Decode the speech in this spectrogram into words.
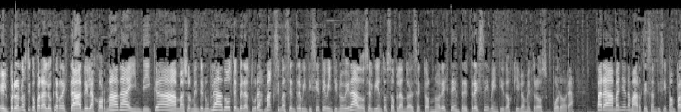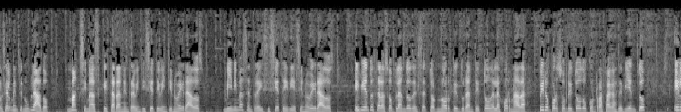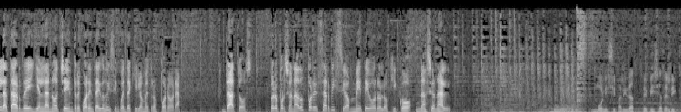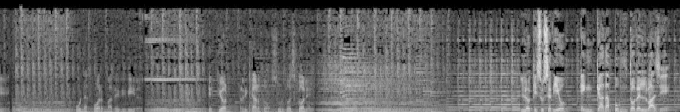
El pronóstico para lo que resta de la jornada indica mayormente nublado, temperaturas máximas entre 27 y 29 grados, el viento soplando al sector noreste entre 13 y 22 kilómetros por hora. Para mañana martes anticipan parcialmente nublado, máximas que estarán entre 27 y 29 grados, mínimas entre 17 y 19 grados. El viento estará soplando del sector norte durante toda la jornada, pero por sobre todo con ráfagas de viento en la tarde y en la noche entre 42 y 50 kilómetros por hora. Datos proporcionados por el Servicio Meteorológico Nacional. Municipalidad de Villa del Lique. Una forma de vivir. Gestión Ricardo Zurdo Escole. Lo que sucedió en cada punto del valle.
